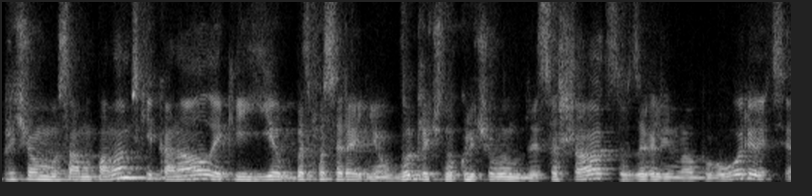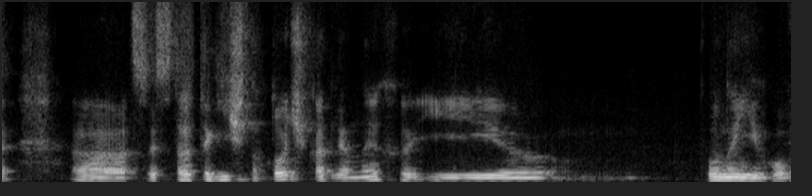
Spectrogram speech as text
причому сам Панамський канал, який є безпосередньо виключно ключовим для США, це взагалі не обговорюється. Це стратегічна точка для них і. Вони його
